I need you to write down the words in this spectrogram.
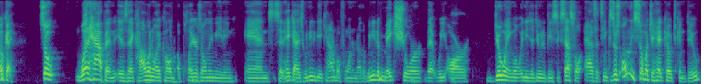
Okay. So what happened is that Kyle Noy called a players only meeting and said, Hey guys, we need to be accountable for one another. We need to make sure that we are doing what we need to do to be successful as a team because there's only so much a head coach can do.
